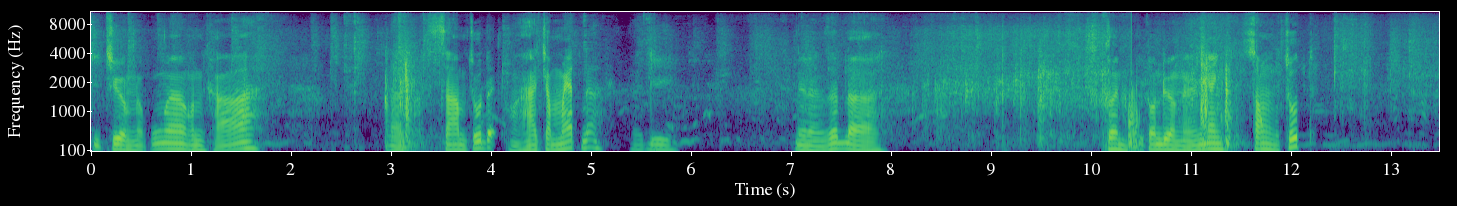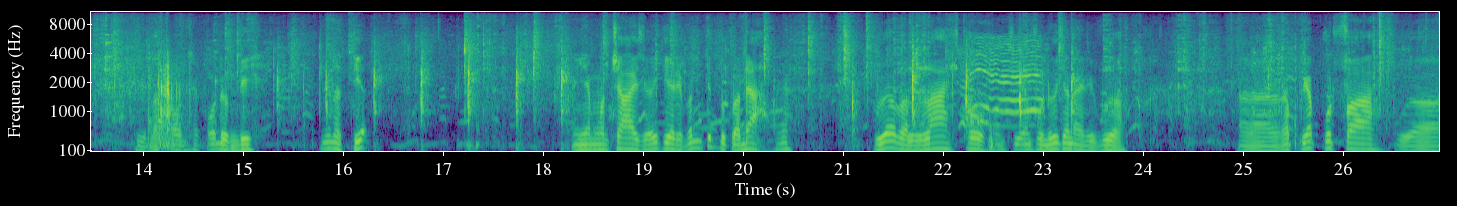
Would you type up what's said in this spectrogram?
thị trường nó cũng còn khá là xa một chút đấy khoảng 200 mét nữa. Đấy, đi. Nên là rất là Vâng, gần thì con đường này nhanh xong một chút. Thì bà con sẽ có đường đi. Rất là tiện. Anh em con trai dưới kia thì vẫn tiếp tục là đảo nhé. Vừa và lai thổ còn chị em phụ nữ trên này thì vừa à, gấp ghép cốt pha vừa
